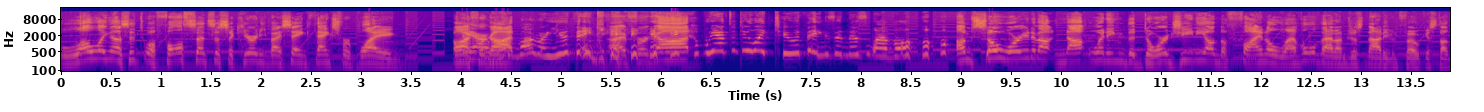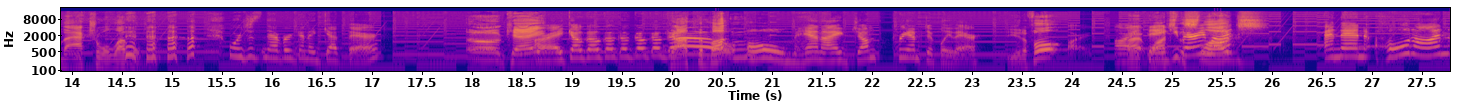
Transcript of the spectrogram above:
lulling us into a false sense of security by saying thanks for playing. Oh, I forgot. What, what were you thinking? I forgot. we have to do like two things in this level. I'm so worried about not winning the door genie on the final level that I'm just not even focused on the actual level. we're just never gonna get there. Okay. All right, go, go, go, go, go, go, go. Got the button. Oh man, I jumped preemptively there. Beautiful. All right, all right. Thank watch you the very slugs. much. And then hold on.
